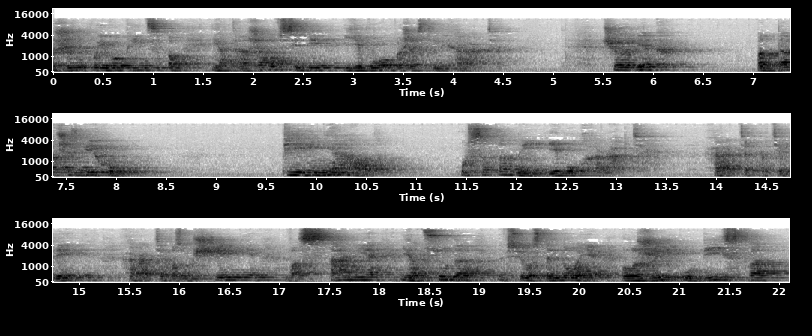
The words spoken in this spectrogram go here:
жил по его принципам и отражал в себе его божественный характер. Человек, поддавшись греху, перенял у сатаны его характер. Характер противления, характер возмущения, восстания и отсюда все остальное – лжи, убийства,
